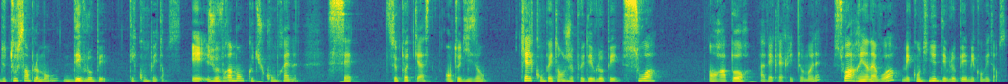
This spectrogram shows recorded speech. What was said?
de tout simplement développer des compétences. Et je veux vraiment que tu comprennes ce podcast en te disant quelles compétences je peux développer, soit en rapport avec la crypto-monnaie, soit rien à voir, mais continuer de développer mes compétences.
